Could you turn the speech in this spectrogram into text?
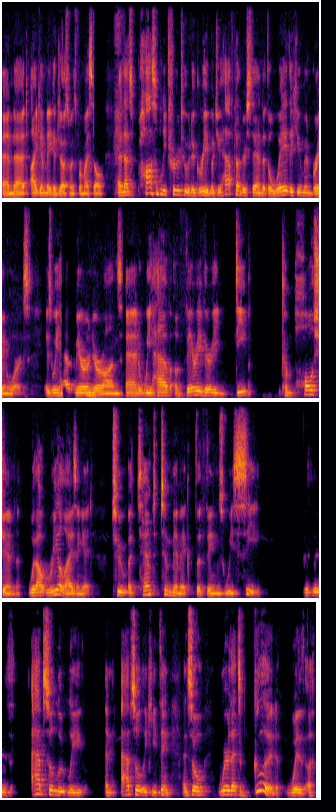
and that I can make adjustments for myself. And that's possibly true to a degree, but you have to understand that the way the human brain works is we have mirror hmm. neurons and we have a very, very deep compulsion without realizing it to attempt to mimic the things we see. This is absolutely an absolutely key thing. And so where that's good with a,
